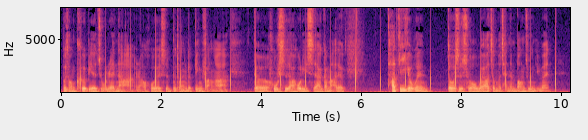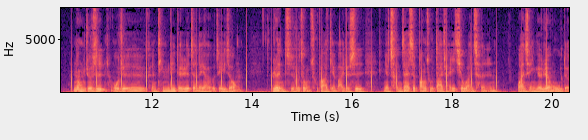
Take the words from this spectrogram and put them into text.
不同科别的主任啊，然后或者是不同的病房啊的护士啊、护理师啊干嘛的，他第一个问都是说我要怎么才能帮助你们？那种就是我觉得可能 team leader 真的要有这一种认知或这种出发点吧，就是你的存在是帮助大家一起完成完成一个任务的。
